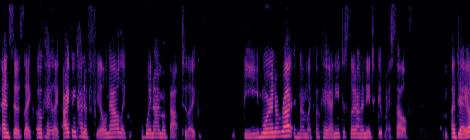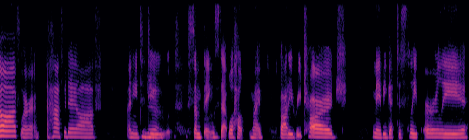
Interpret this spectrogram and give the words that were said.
and so it's like okay like i can kind of feel now like when i'm about to like be more in a rut and i'm like okay i need to slow down i need to give myself a day off or a half a day off i need to yeah. do some things that will help my body recharge maybe get to sleep early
